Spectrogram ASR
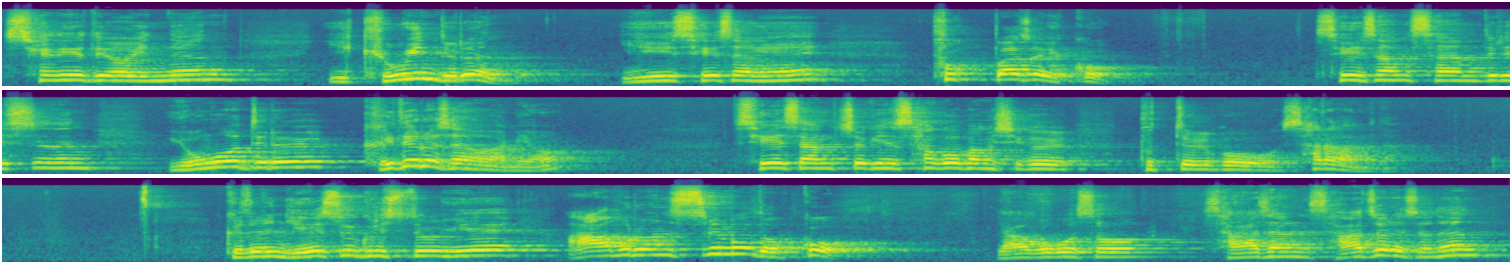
세뇌되어 있는 이 교인들은 이 세상에 푹 빠져 있고 세상 사람들이 쓰는 용어들을 그대로 사용하며 세상적인 사고방식을 붙들고 살아갑니다. 그들은 예수 그리스도를 위해 아무런 쓸모도 없고 야고보서 4장 4절에서는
